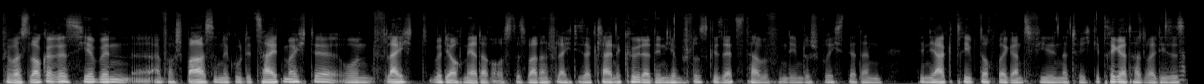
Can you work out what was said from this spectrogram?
für was Lockeres hier bin, äh, einfach Spaß und eine gute Zeit möchte und vielleicht wird ja auch mehr daraus. Das war dann vielleicht dieser kleine Köder, den ich am Schluss gesetzt habe, von dem du sprichst, der dann den Jagdtrieb doch bei ganz vielen natürlich getriggert hat, weil dieses, ja.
